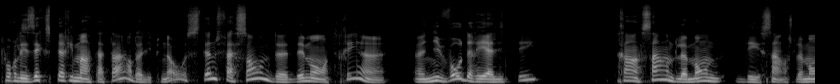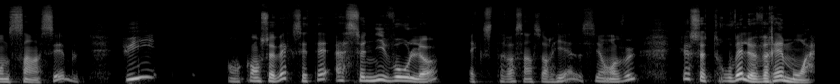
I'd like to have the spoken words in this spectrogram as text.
Pour les expérimentateurs de l'hypnose, c'était une façon de démontrer un, niveau de réalité qui transcende le monde des sens, le monde sensible. Puis, on concevait que c'était à ce niveau-là, extrasensoriel, si on veut, que se trouvait le vrai moi.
